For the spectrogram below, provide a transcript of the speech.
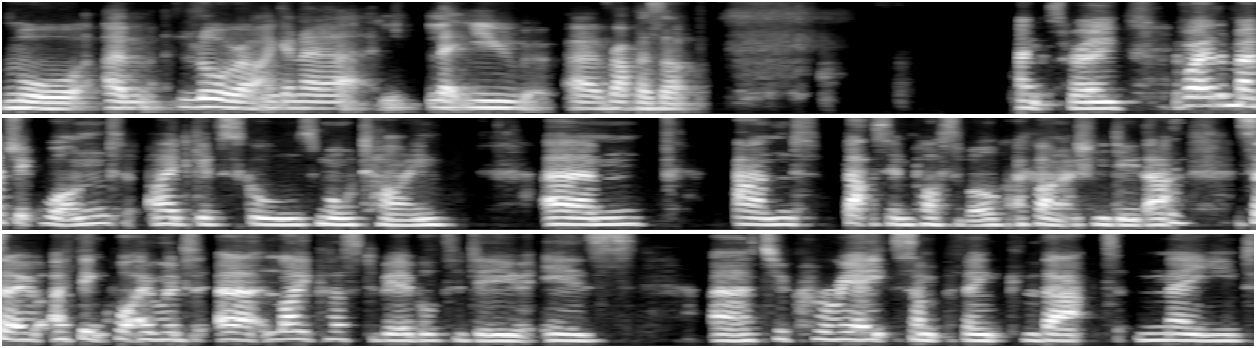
more. Um, Laura, I'm going to let you uh, wrap us up. Thanks, Ray. If I had a magic wand, I'd give schools more time. Um, and that's impossible. I can't actually do that. So I think what I would uh, like us to be able to do is uh, to create something that made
